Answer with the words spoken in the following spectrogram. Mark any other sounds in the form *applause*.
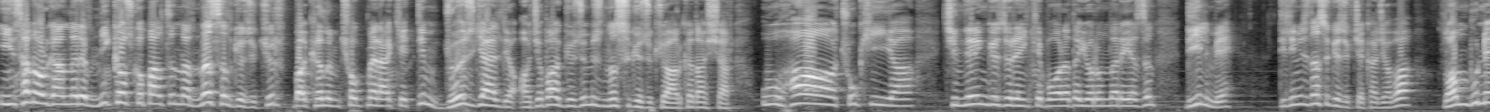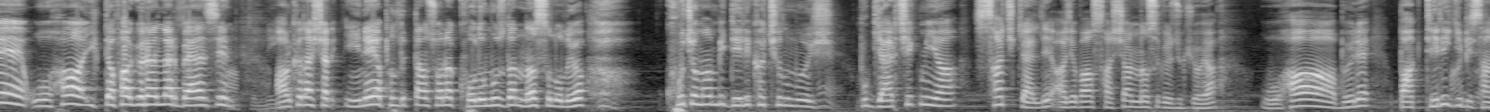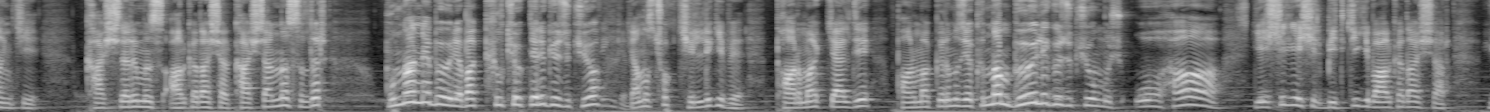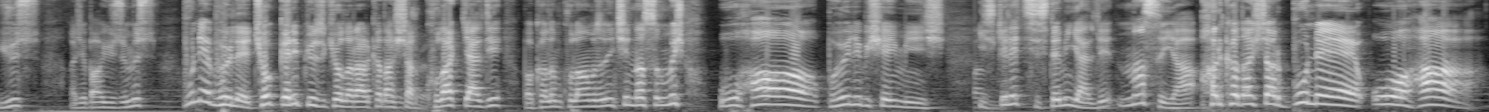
İnsan organları mikroskop altında nasıl gözükür? Bakalım çok merak ettim. Göz geldi. Acaba gözümüz nasıl gözüküyor arkadaşlar? Oha çok iyi ya. Kimlerin gözü renkli bu arada yorumlara yazın. Değil mi? Dilimiz nasıl gözükecek acaba? Lan bu ne? Oha ilk defa görenler beğensin. Arkadaşlar iğne yapıldıktan sonra kolumuzda nasıl oluyor? *gasps* Kocaman bir delik açılmış. Bu gerçek mi ya? Saç geldi. Acaba saçlar nasıl gözüküyor ya? Oha böyle bakteri gibi sanki. Kaşlarımız arkadaşlar kaşlar nasıldır? Bunlar ne böyle? Bak kıl kökleri gözüküyor. Yalnız çok kirli gibi. Parmak geldi. Parmaklarımız yakından böyle gözüküyormuş. Oha! Yeşil yeşil bitki gibi arkadaşlar. Yüz. Acaba yüzümüz bu ne böyle? Çok garip gözüküyorlar arkadaşlar. Kulak geldi. Bakalım kulağımızın içi nasılmış? Oha! Böyle bir şeymiş. İskelet sistemi geldi. Nasıl ya? Arkadaşlar bu ne? Oha!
